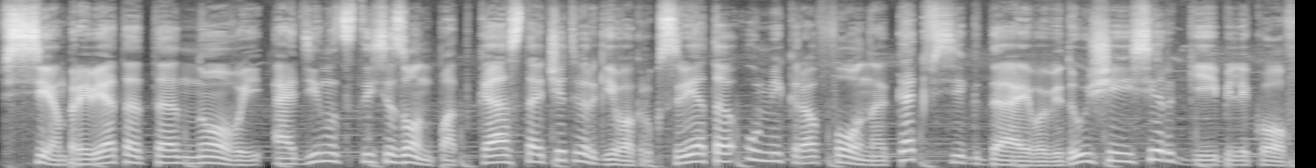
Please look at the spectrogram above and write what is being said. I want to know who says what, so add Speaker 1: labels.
Speaker 1: Всем привет, это новый, одиннадцатый сезон подкаста «Четверги вокруг света» у микрофона, как всегда его ведущий Сергей Беляков.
